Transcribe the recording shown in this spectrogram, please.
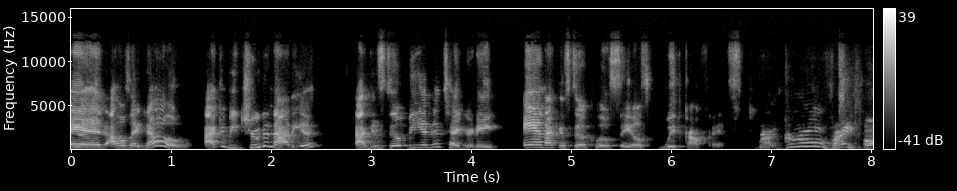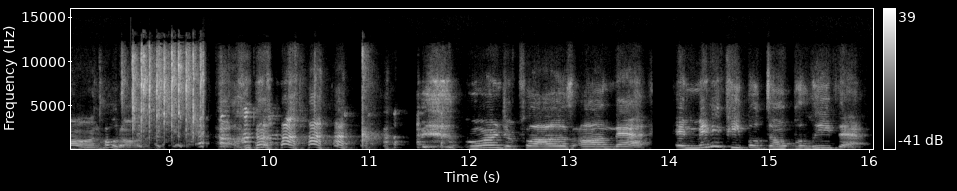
And I was like, no, I can be true to Nadia. Mm-hmm. I can mm-hmm. still be in integrity and I can still close sales with confidence. Right, girl, right on. Hold on. Orange applause on that. And many people don't believe that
